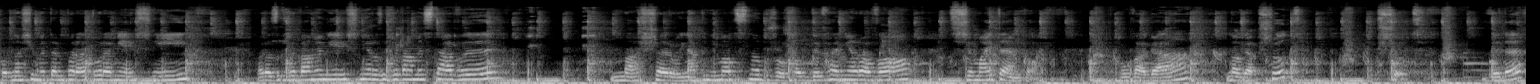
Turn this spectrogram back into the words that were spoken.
Podnosimy temperaturę mięśni. Rozgrzewamy mięśnie, rozgrzewamy stawy. Maszeruj, napnij mocno brzuch, oddychaj miarowo. Trzymaj tempo. Uwaga. Noga przód, przód. Wydech,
